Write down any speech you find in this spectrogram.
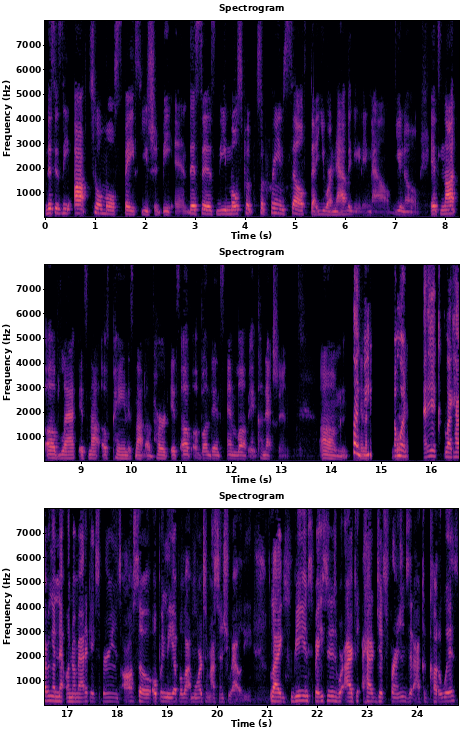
this is the optimal space you should be in. This is the most supreme self that you are navigating now. You know, it's not of lack, it's not of pain, it's not of hurt, it's of abundance and love and connection. Um, like and someone nomadic, like having a, a nomadic experience also opened me up a lot more to my sensuality. Like being in spaces where I could, had just friends that I could cuddle with,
